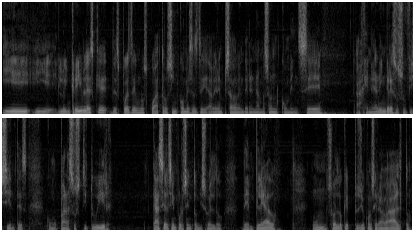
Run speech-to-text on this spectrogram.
y, lo increíble es que después de unos cuatro o cinco meses de haber empezado a vender en Amazon, comencé a generar ingresos suficientes como para sustituir casi al 100% mi sueldo de empleado, un sueldo que pues yo consideraba alto.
